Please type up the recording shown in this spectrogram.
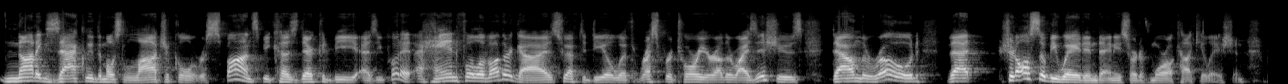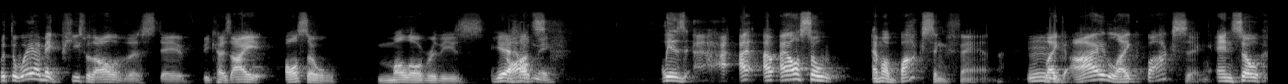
not exactly the most logical response because there could be, as you put it, a handful of other guys who have to deal with respiratory or otherwise issues down the road that should also be weighed into any sort of moral calculation. But the way I make peace with all of this, Dave, because I also mull over these yeah, thoughts, help me. is I, I, I also am a boxing fan. Mm. Like I like boxing. And so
